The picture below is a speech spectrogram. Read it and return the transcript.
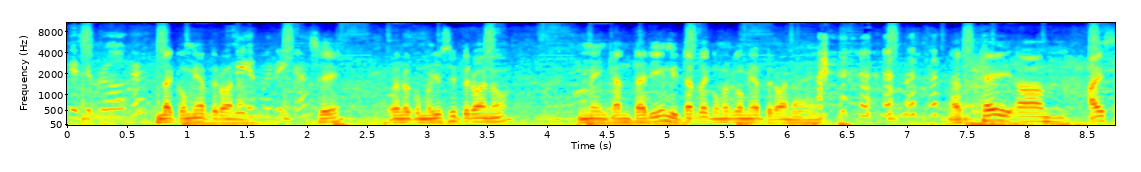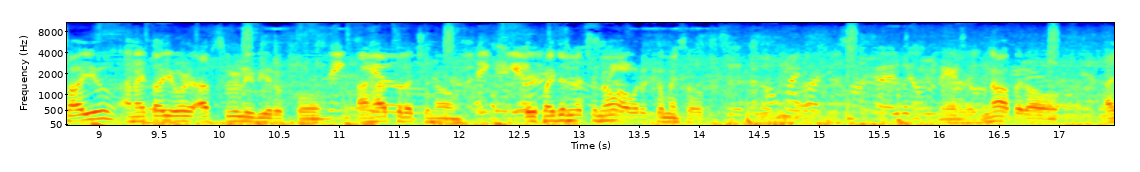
¿Que se provoque? La comida peruana. Sí, es muy rica. Sí. Bueno, como yo soy peruano, me encantaría invitarte a comer comida peruana, ¿eh? Hey, um, I saw you and I thought you were absolutely beautiful. Thank I had to let you know. Thank you. If I didn't let you know, I would have killed myself. Oh my god, that's not good. Don't. No, but I,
